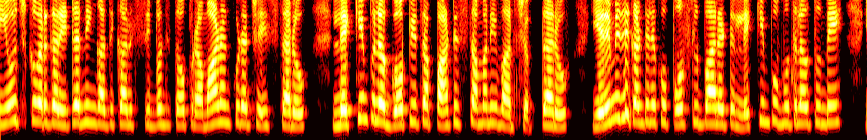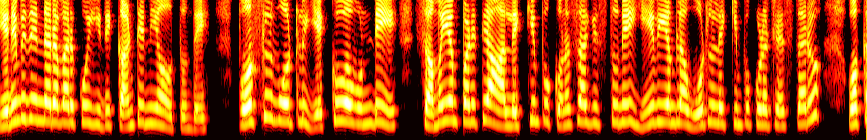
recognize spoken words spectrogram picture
నియోజకవర్గ రిటర్నింగ్ అధికారి సిబ్బందితో ప్రమాణం కూడా చేయిస్తారు. లెక్కింపులో గోప్యత పాటిస్తామని వారు చెప్తారు. ఎనిమిది గంటలకు పోస్టల్ బ్యాలెట్ లెక్కింపు మొదలవుతుంది. ఎనిమిదిన్నర వరకు ఇది కంటిన్యూ అవుతుంది. పోస్టల్ ఓట్లు ఎక్కువ ఉండి సమయం పడితే ఆ లెక్కింపు కొనసాగిస్తూనే ఈవీఎంల ఓట్ల లెక్కింపు కూడా చేస్తారు. ఒక్క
